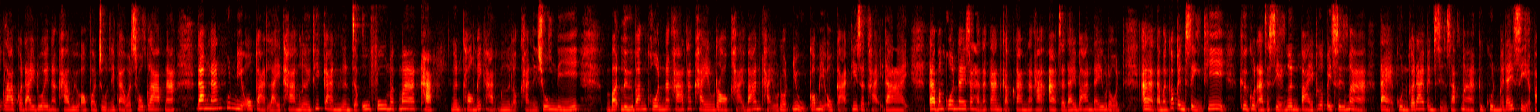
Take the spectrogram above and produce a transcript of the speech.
คลาภก็ได้ด้วยนะคะ Wheel of Fortune นี่แปลว่าโชคลาภนะ ดังนั้นคุณมีโอกาสหลายทางเลยที่การเงินจะอู้ฟู่มากๆค่ะ เงินทองไม่ขาดมือหรอกค่ะในช่วงนี้ หรือบางคนนะคะ ถ้าใครรอขายบ้านขายรถอยู่ก็มีโอกาสที่จะขายได้ แต่บางคนในสถานการณ์กับกันนะคะ อาจจะได้บ้านได้รถอ่าแต่มันก็เป็นสิ่งที่คือคุณอาจจะเสียเงินไปเพื่อไปซื้อมา แต่คุณก็ได้เป็นสินทรัพย์มา คือคุณไม่ได้เสียไป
